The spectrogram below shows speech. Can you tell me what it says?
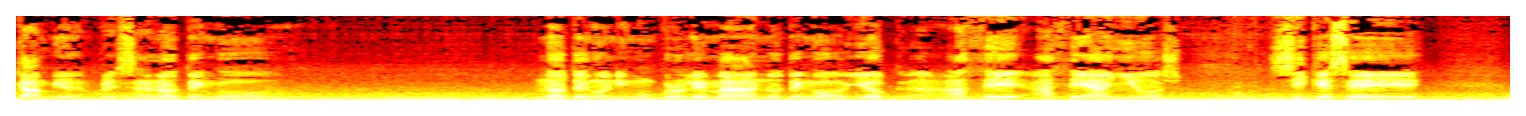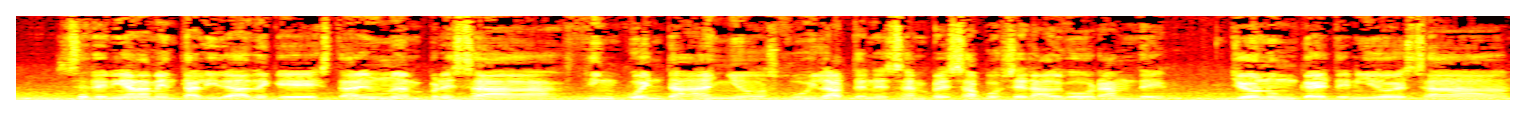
cambio de empresa. No tengo, no tengo ningún problema, no tengo... Yo hace, hace años sí que se, se tenía la mentalidad de que estar en una empresa 50 años, jubilarte en esa empresa, pues era algo grande. Yo nunca he tenido esa,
